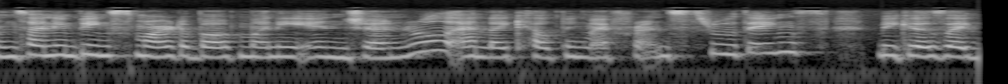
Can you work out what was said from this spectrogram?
and being smart about money in general and like helping my friends through things because like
